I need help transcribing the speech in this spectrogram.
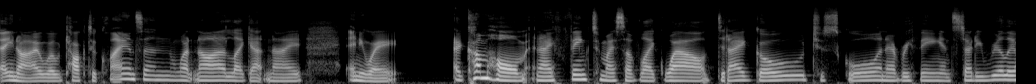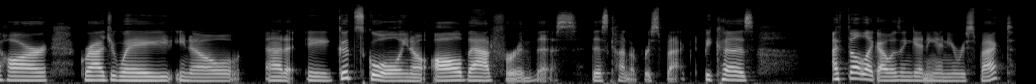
you know, I would talk to clients and whatnot like at night. Anyway, I come home and I think to myself, like, wow, did I go to school and everything and study really hard, graduate, you know, at a good school, you know, all that for this, this kind of respect? Because I felt like I wasn't getting any respect.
